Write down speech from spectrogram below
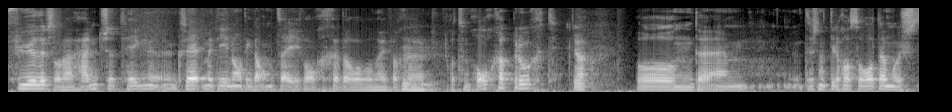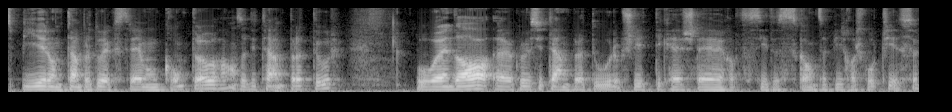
Fühler, so ein Händchen hinten, sieht man die noch, die ganz einfachen, da, die man einfach mhm. äh, zum Kochen braucht. Ja. Und ähm, das ist natürlich auch so, da musst du das Bier und die Temperatur extrem unter Kontrolle haben, also die Temperatur. Und wenn du da eine gewisse Temperaturüberschreitung hast, dann kann es sein, dass das ganze Bier fortschießen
